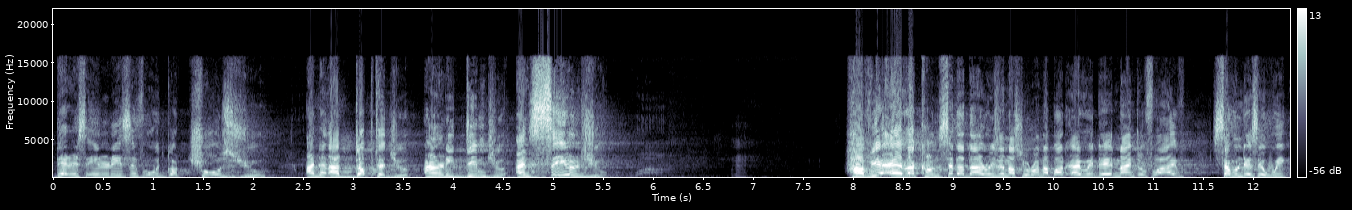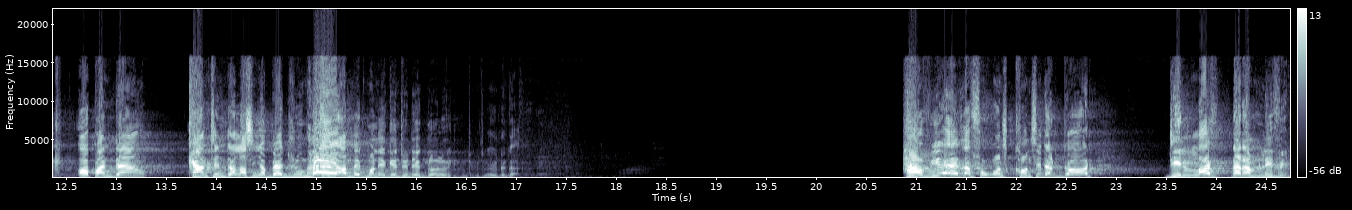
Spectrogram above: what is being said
there is a reason for which God chose you and then adopted you and redeemed you and sealed you. Have you ever considered that reason as you run about every day, nine to five, seven days a week, up and down, counting dollars in your bedroom? Hey, I made money again today. Glory to God. Have you ever for once considered God, the life that I'm living,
